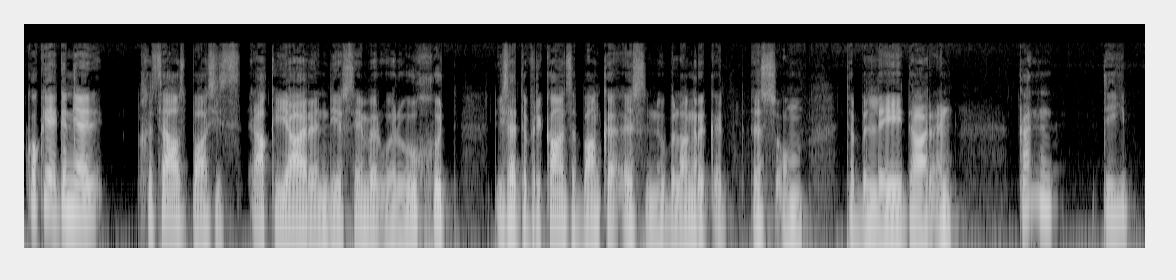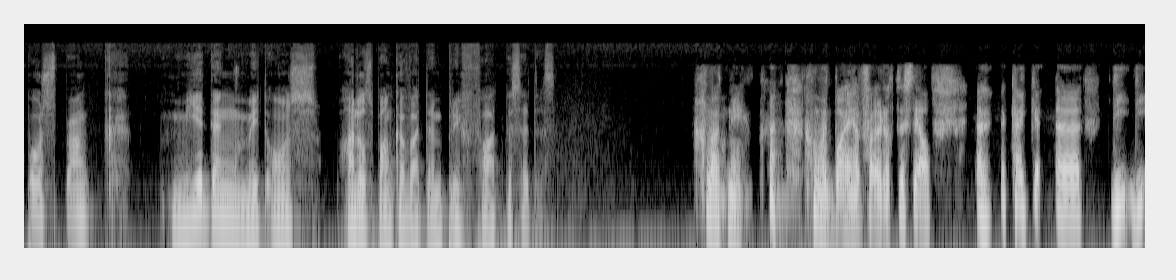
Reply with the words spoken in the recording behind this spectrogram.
Kokkie, ek en jy gesels basies elke jaar in Desember oor hoe goed die Suid-Afrikaanse banke is en hoe belangrik dit is om te belê daarin. Kan die Posbank meeding met ons handelsbanke wat in privaat besit is? glad nie om dit baie eenvoudig te stel. Uh, kyk, uh die die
